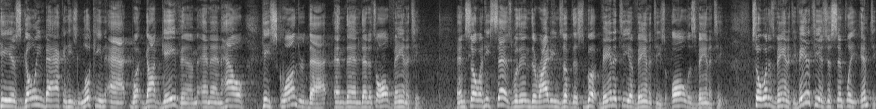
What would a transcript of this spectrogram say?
He is going back and he's looking at what God gave him and then how he squandered that and then that it's all vanity. And so when he says within the writings of this book, vanity of vanities, all is vanity. So what is vanity? Vanity is just simply empty,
